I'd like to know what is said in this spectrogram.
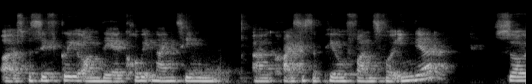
uh, specifically on their COVID 19 uh, crisis appeal funds for India. So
